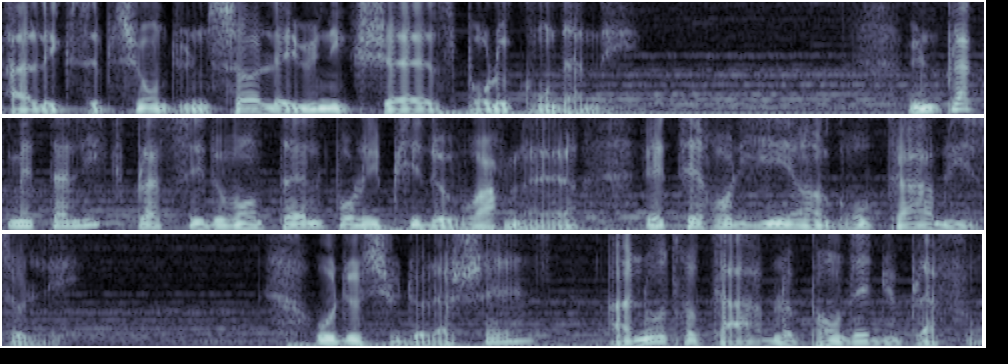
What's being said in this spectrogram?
à l'exception d'une seule et unique chaise pour le condamné. Une plaque métallique placée devant elle pour les pieds de Warner était reliée à un gros câble isolé. Au-dessus de la chaise, un autre câble pendait du plafond.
